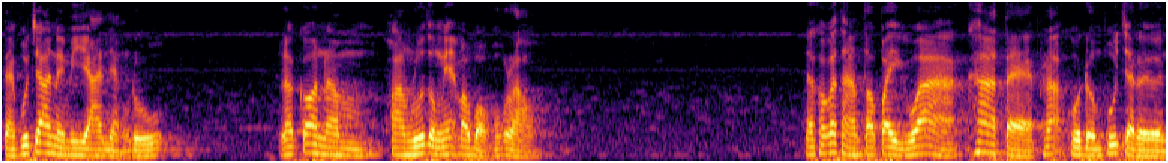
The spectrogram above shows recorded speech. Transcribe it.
แต่พระเจ้าในยมียานอย่างรู้ แล้วก็นำความรู้ตรงนี้มาบอกพวกเรา แล้วเขาก็ถามต่อไปอีกว่าข้าแต่พระโคดมผู้เจริญ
